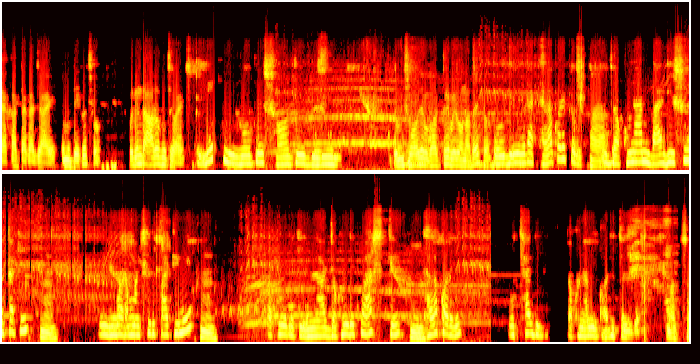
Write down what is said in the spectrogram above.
দেখা টাকা যায়। তুমি দেখেছ? ওই দিন তো আরও কিছু হয়। দেখি ওদের সহজে বেরোয়। তুমি সহজে ঘর থেকে বেরো না তাই তো? ওই দিন ওরা খেলা করে তো হ্যাঁ। যখন আমি বাইরের শুয়ে থাকি মরা মানুষের পাটি নিয়ে তখন দেখি আর যখন দেখব আসছে খেলা করবে ও ছাই দিবে তখন আমি ঘরে চলে যাই। আচ্ছা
